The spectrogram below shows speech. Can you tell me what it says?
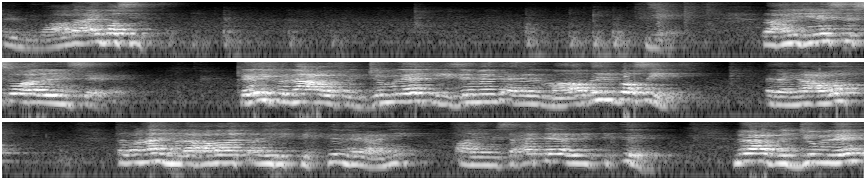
في المضارع البسيط. راح نجي نفس السؤال اللي نسأله. كيف نعرف الجملة في زمن الماضي البسيط؟ إذا نعرف طبعا هذه الملاحظات أريدك تكتبها يعني أنا مسحتها أريدك تكتبها. نعرف الجملة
